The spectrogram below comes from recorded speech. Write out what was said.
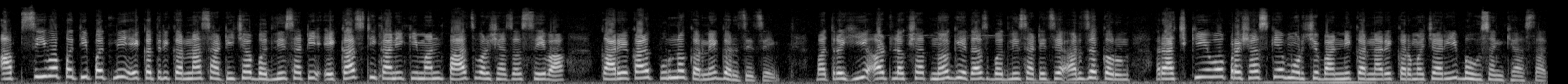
आपसी व पती पत्नी एकत्रीकरणासाठीच्या बदलीसाठी एकाच ठिकाणी किमान पाच वर्षाचा सेवा कार्यकाळ पूर्ण करणे गरजेचे. मात्र ही अट लक्षात न घेताच बदलीसाठीचे अर्ज करून राजकीय व प्रशासकीय मोर्चेबांधणी करणारे कर्मचारी बहुसंख्य असतात.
